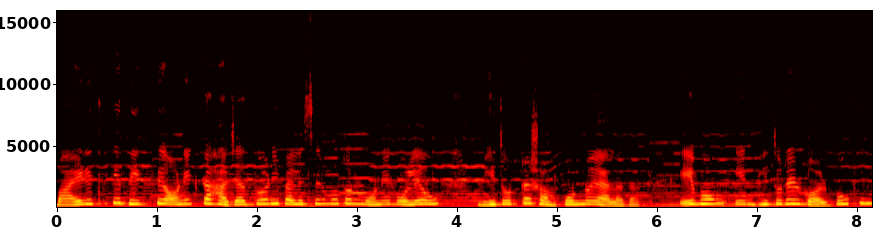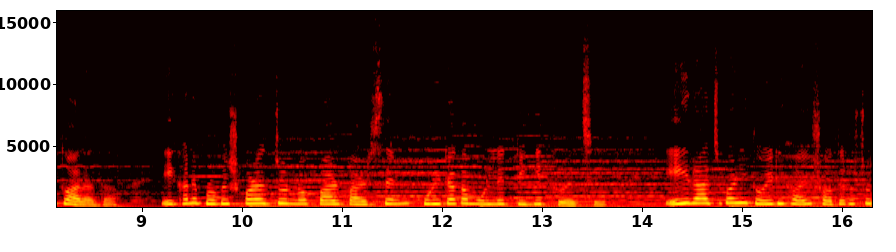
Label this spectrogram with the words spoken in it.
বাইরে থেকে দেখতে অনেকটা হাজারদুয়ারি প্যালেসের মতন মনে হলেও ভিতরটা সম্পূর্ণই আলাদা এবং এর ভিতরের গল্পও কিন্তু আলাদা। এখানে প্রবেশ করার জন্য পার পার্সন কুড়ি টাকা মূল্যের টিকিট রয়েছে। এই রাজবাড়ি তৈরি হয় সতেরোশো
